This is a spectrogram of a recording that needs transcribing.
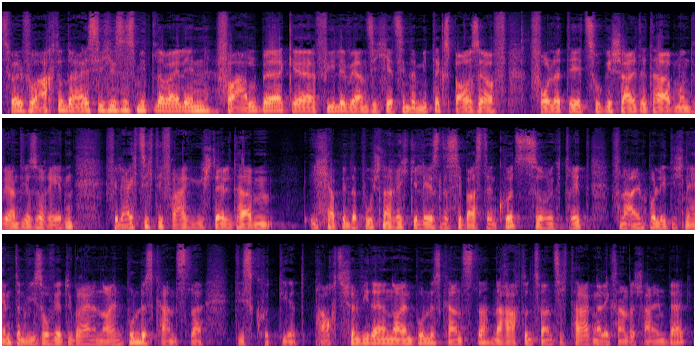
12.38 Uhr ist es mittlerweile in Vorarlberg. Äh, viele werden sich jetzt in der Mittagspause auf Voller.de zugeschaltet haben und während wir so reden, vielleicht sich die Frage gestellt haben, ich habe in der Push-Nachricht gelesen, dass Sebastian Kurz zurücktritt von allen politischen Ämtern. Wieso wird über einen neuen Bundeskanzler diskutiert? Braucht es schon wieder einen neuen Bundeskanzler nach 28 Tagen Alexander Schallenberg?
